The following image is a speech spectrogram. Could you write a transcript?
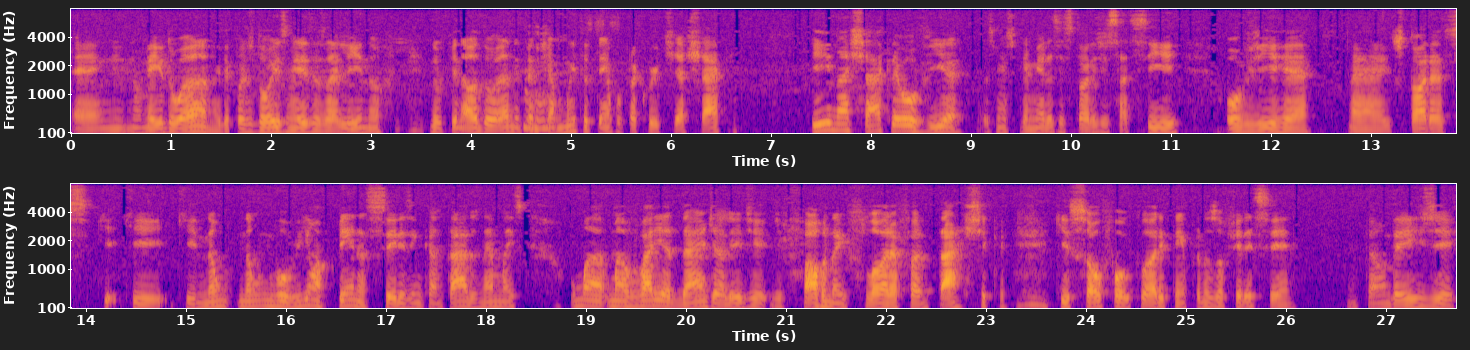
é, no meio do ano e depois dois meses ali no, no final do ano, então uhum. tinha muito tempo para curtir a chácara. E na chácara eu ouvia as minhas primeiras histórias de Saci, ouvia é, histórias que, que, que não, não envolviam apenas seres encantados, né, mas uma, uma variedade ali de, de fauna e flora fantástica que só o folclore tem para nos oferecer. Então, desde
